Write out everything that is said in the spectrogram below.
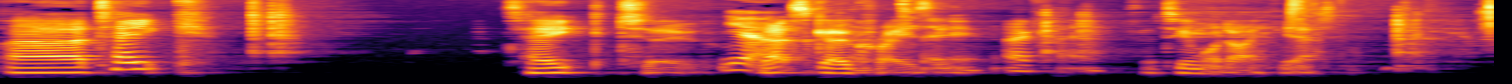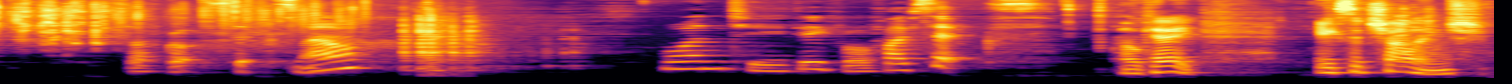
Uh, take. Take two. Yeah. Let's go crazy. Two. Okay. So two more die, yeah. So I've got six now. One, two, three, four, five, six. Okay, it's a challenge,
